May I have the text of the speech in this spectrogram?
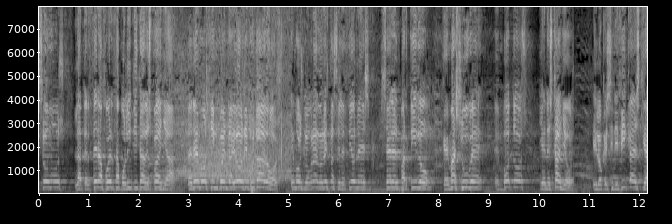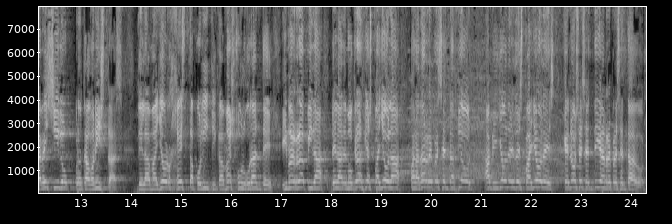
Somos la tercera fuerza política de España. Tenemos 52 diputados. Hemos logrado en estas elecciones ser el partido que más sube en votos y en escaños. Y lo que significa es que habéis sido protagonistas de la mayor gesta política más fulgurante y más rápida de la democracia española para dar representación a millones de españoles que no se sentían representados.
